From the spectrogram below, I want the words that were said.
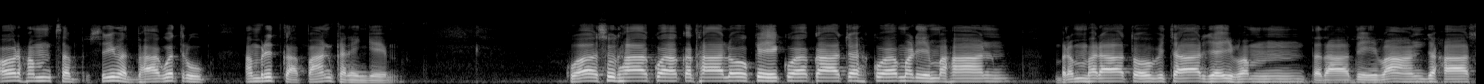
और हम सब श्रीमद्भागवत रूप अमृत का पान करेंगे। क्व सुधा, क्व कथा लोके, क्व काच, क्व मणिर्महान ब्रह्मरा तो विचार्य तदा देवान जहास।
